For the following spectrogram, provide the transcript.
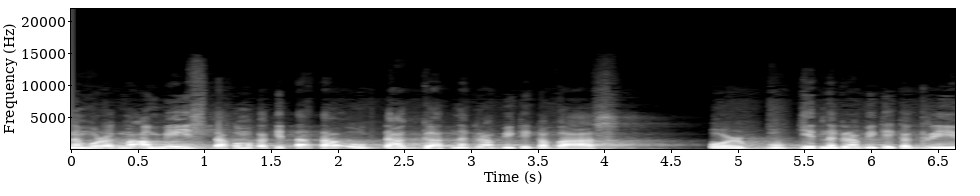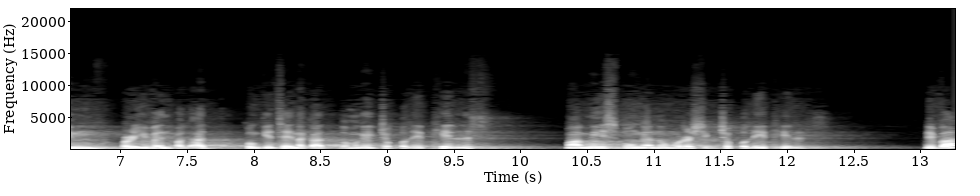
na murag ma-amaze ta kung makakita ta og dagat na grabe kay kabas or bukid na grabe kay ka-green or even pag ad, kung kinsay nakadto magay chocolate hills, ma-amaze mo ngano mura sig chocolate hills. Di ba?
